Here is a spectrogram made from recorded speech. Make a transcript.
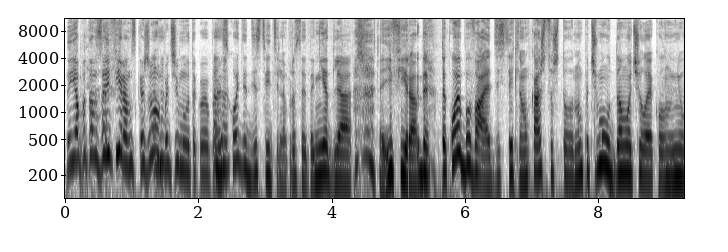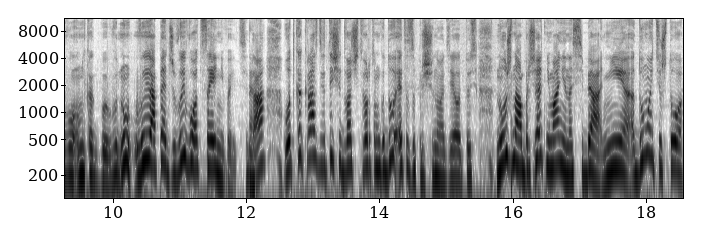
но я потом за эфиром скажу вам, почему такое происходит. Действительно, просто это не для эфира. Да. Такое бывает, действительно. Вам кажется, что, ну, почему у одного человека, он, у него, он как бы, ну, вы, опять же, вы его оцениваете, Да. да? Вот как раз в 2024 году это запрещено делать. То есть нужно обращать внимание на себя. Не думайте, что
